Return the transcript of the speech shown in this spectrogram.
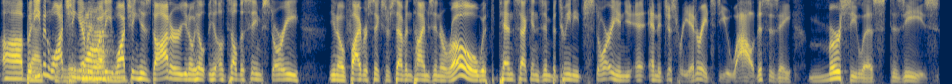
Uh, but yeah, even absolutely. watching everybody, yeah. watching his daughter, you know, he'll he'll tell the same story you know five or six or seven times in a row with 10 seconds in between each story and you and it just reiterates to you wow this is a merciless disease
